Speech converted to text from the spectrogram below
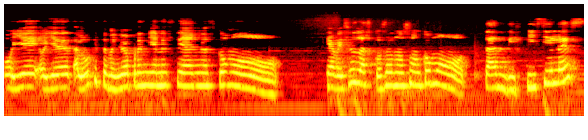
Oye, oye, algo que también yo aprendí en este año es como que a veces las cosas no son como tan difíciles,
